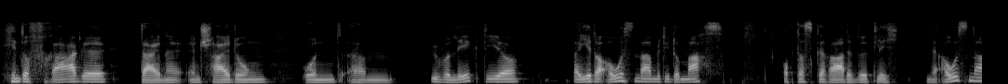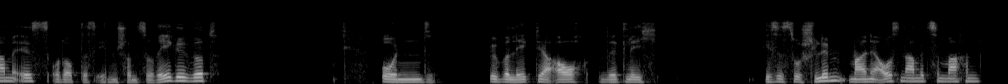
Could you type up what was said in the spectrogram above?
hinterfrage deine Entscheidung und ähm, überleg dir bei jeder Ausnahme, die du machst, ob das gerade wirklich eine Ausnahme ist oder ob das eben schon zur Regel wird. Und überleg dir auch wirklich, ist es so schlimm, mal eine Ausnahme zu machen?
